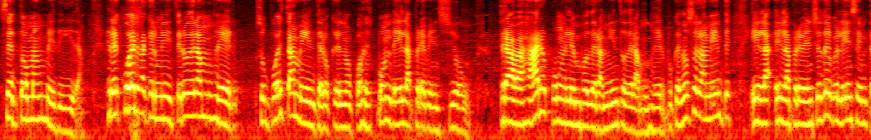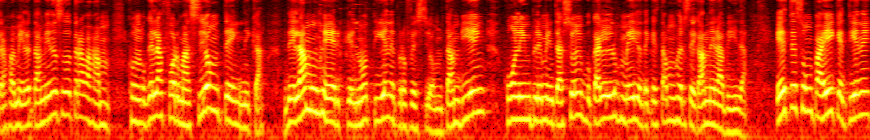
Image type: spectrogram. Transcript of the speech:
se toman medidas. Recuerda que el Ministerio de la Mujer, supuestamente lo que nos corresponde es la prevención trabajar con el empoderamiento de la mujer, porque no solamente en la, en la prevención de violencia intrafamiliar, también nosotros trabajamos con lo que es la formación técnica de la mujer que no tiene profesión, también con la implementación y buscarle los medios de que esta mujer se gane la vida. Este es un país que tiene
